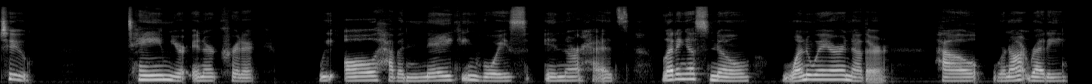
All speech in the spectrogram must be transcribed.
2. Tame your inner critic. We all have a nagging voice in our heads letting us know, one way or another, how we're not ready,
